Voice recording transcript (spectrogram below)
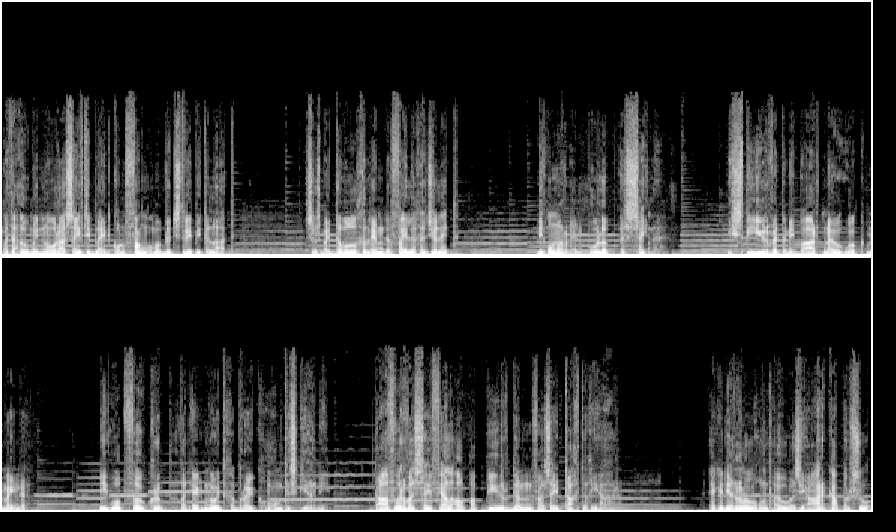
wat 'n ou Minora safety blade kon vang om 'n bloedstreepie te laat. Soos my dubbelgelemde veilige Gillette. Die onder en boelop is syne. Die spierwit in die baard nou ook myne. Die oopvou kroep wat ek nooit gebruik om hom te skeer nie. Daarvoor was sy vel al papierdun van sy 80 jaar. Ek het die rol onthou as die haarkapper so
